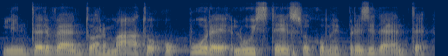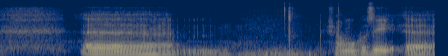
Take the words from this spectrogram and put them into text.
l'intervento armato oppure lui stesso come presidente, eh, diciamo così, eh,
